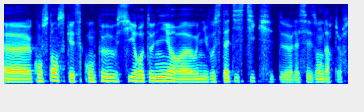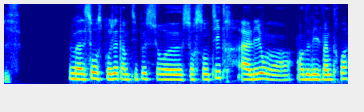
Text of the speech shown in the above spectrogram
Euh, Constance, qu'est-ce qu'on peut aussi retenir euh, au niveau statistique de la saison d'Arthur Fils? Bah, si on se projette un petit peu sur, sur son titre à Lyon en, en 2023,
